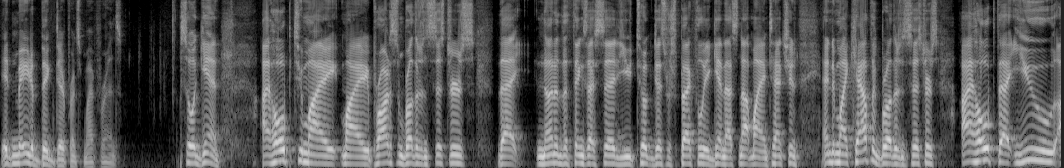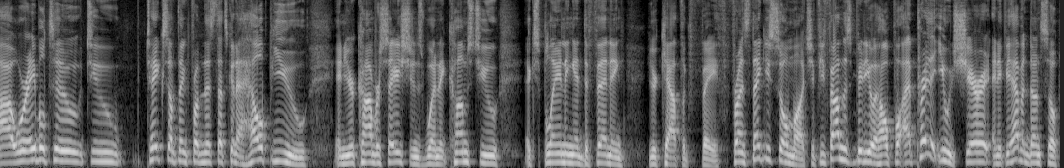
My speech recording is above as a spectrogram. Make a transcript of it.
It made a big difference, my friends. So, again, I hope to my my Protestant brothers and sisters that none of the things I said you took disrespectfully. Again, that's not my intention. And to my Catholic brothers and sisters, I hope that you uh, were able to to take something from this that's going to help you in your conversations when it comes to explaining and defending your Catholic faith. Friends, thank you so much. If you found this video helpful, I pray that you would share it. And if you haven't done so,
